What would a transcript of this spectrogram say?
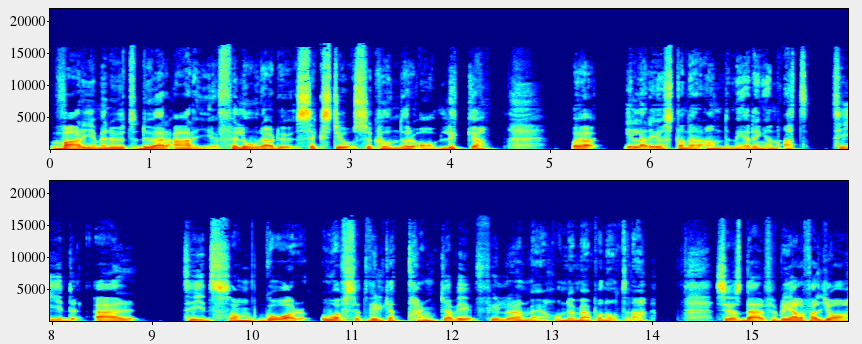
Varje minut du är arg förlorar du 60 sekunder av lycka. Och jag gillade just den där andemeningen att tid är tid som går oavsett vilka tankar vi fyller den med, om du är med på noterna. Så just därför blir i alla fall jag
